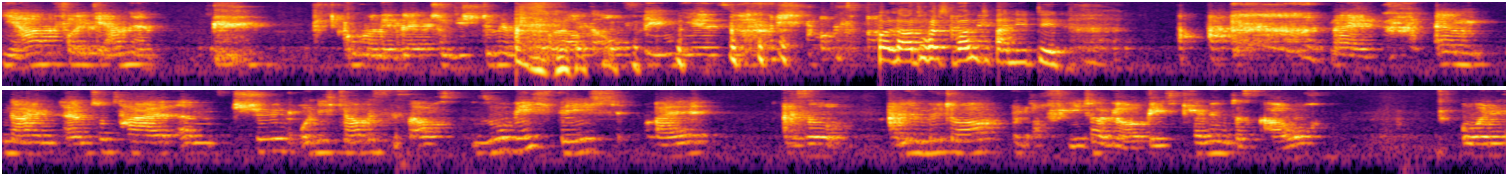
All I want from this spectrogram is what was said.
Ja, voll gerne. Guck mal, mir bleibt schon die Stimme vor lauter Aufregung hier jetzt. vor lauter Spontanität. nein, ähm, nein, ähm, total ähm, schön und ich glaube, es ist auch so wichtig, weil also alle Mütter und auch Väter, glaube ich, kennen das auch. Und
